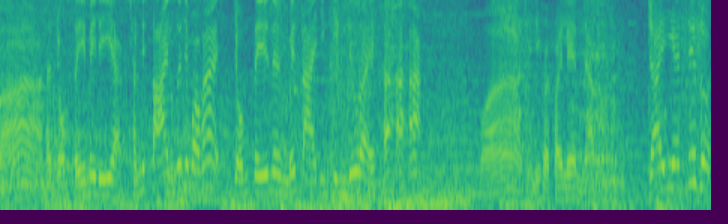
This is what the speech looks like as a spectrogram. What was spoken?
มาถ้าโจมตีไม่ดีอะฉันไม่ตายหรอกนะจะบอกให้โจมตีหนึ่งไม่ตายจริง ๆ ด้วยมาทีนี้ค่อยๆเล่นนะ ใจเย็นที่สุด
